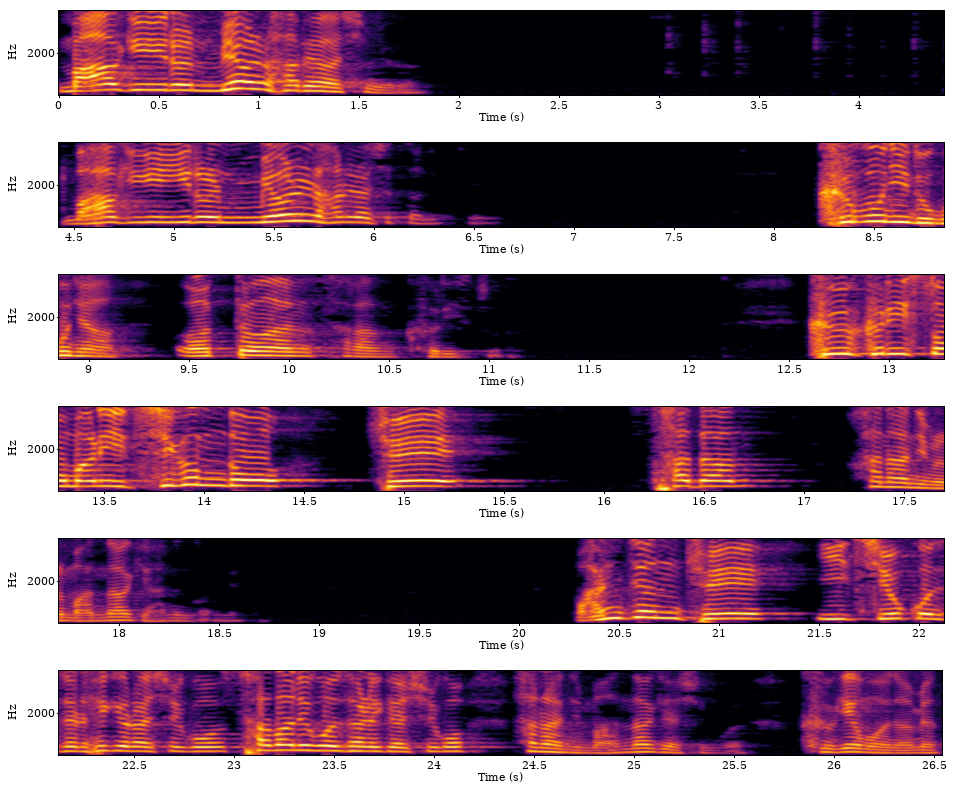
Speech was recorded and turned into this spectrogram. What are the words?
마귀의 일을 멸하려 하십니다. 마귀의 일을 멸하려 하셨다니까요. 그분이 누구냐? 어떠한 사랑 그리스도. 그 그리스도만이 지금도 죄, 사단, 하나님을 만나게 하는 겁니다. 완전 죄, 이 지옥 권세를 해결하시고 사단의 권세를 해결하시고 하나님 만나게 하신 거예요. 그게 뭐냐면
